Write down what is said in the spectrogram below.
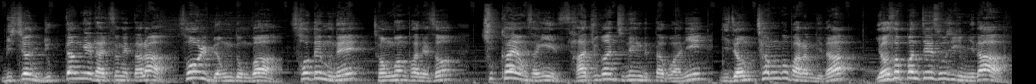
미션 6단계 달성에 따라 서울 명동과 서대문의 전광판에서 축하 영상이 4주간 진행됐다고 하니 이 점 참고 바랍니다. 여섯 번째 소식입니다.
